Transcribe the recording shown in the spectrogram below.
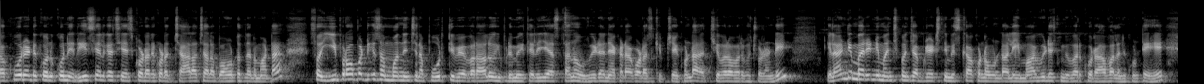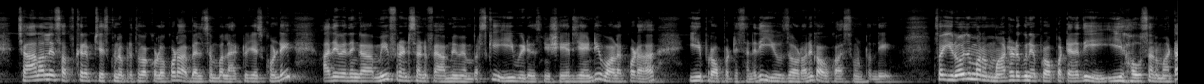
తక్కువ రేటు కొనుక్కొని రీసేల్గా చేసుకోవడానికి కూడా చాలా చాలా బాగుంటుంది అనమాట సో ఈ ప్రాపర్టీకి సంబంధించిన పూర్తి వివరాలు ఇప్పుడు మీకు తెలియజేస్తాను. వీడియోని ఎక్కడా కూడా స్కిప్ చేయకుండా చివరి వరకు చూడండి. ఇలాంటి మరిన్ని మంచి మంచి అప్డేట్స్ని మిస్ కాకుండా ఉండాలి. మా వీడియోస్ మీ వరకు రావాలనుకుంటే ఛానల్ని సబ్స్క్రైబ్ చేసుకున్న ప్రతి ఒక్కరు కూడా బెల్ సింబల్ యాక్టివ్ చేసుకోండి. అదేవిధంగా మీ ఫ్రెండ్స్ అండ్ ఫ్యామిలీ మెంబర్స్కి ఈ వీడియోస్ని షేర్ చేయండి. వాళ్ళకు కూడా ఈ ప్రాపర్టీస్ అనేది యూజ్ అవడానికి అవకాశం ఉంటుంది. సో ఈరోజు మనం మాట్లాడుకునే ప్రాపర్టీ అనేది ఈ హౌస్ అనమాట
